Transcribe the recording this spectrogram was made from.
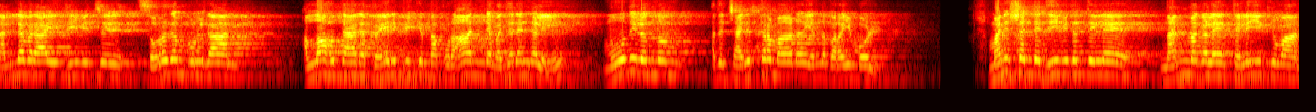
നല്ലവരായി ജീവിച്ച് സ്വർഗം പുൽകാൻ അള്ളാഹുദാല പ്രേരിപ്പിക്കുന്ന ഖുർആന്റെ വചനങ്ങളിൽ മൂന്നിലൊന്നും അത് ചരിത്രമാണ് എന്ന് പറയുമ്പോൾ മനുഷ്യന്റെ ജീവിതത്തിലെ നന്മകളെ തെളിയിക്കുവാൻ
